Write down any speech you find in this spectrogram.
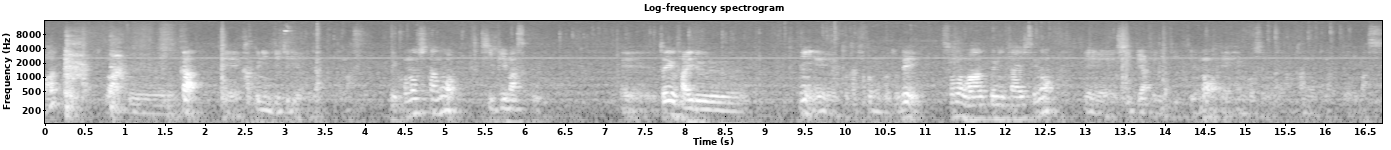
workqueue が、えー、確認できるようになっていますでこの下の CP マスクえー、というファイルに、えー、と書き込むことでそのワークに対しての、えー、CP アフィニティっていうのを、え変更することが可能となっております。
